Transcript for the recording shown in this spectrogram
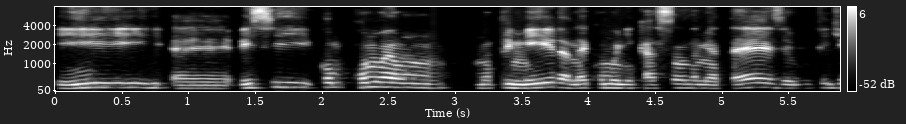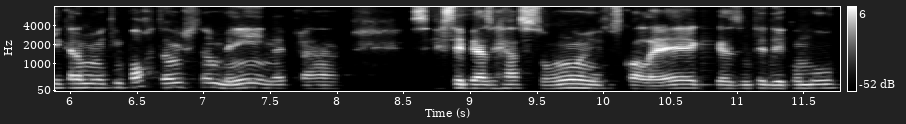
E é, esse, como, como é um, uma primeira né, comunicação da minha tese, eu entendi que era muito importante também, né, para receber as reações dos colegas, entender como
